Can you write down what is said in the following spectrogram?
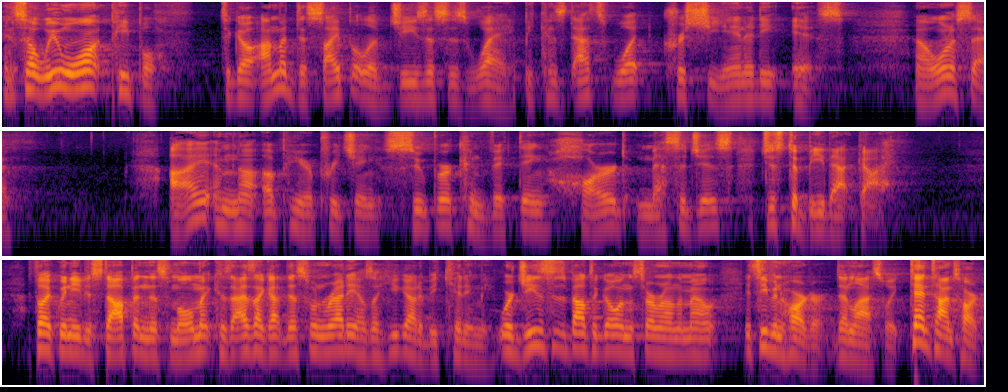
And so, we want people to go, I'm a disciple of Jesus' way because that's what Christianity is. Now, I want to say, I am not up here preaching super convicting, hard messages just to be that guy. I feel like we need to stop in this moment because as I got this one ready, I was like, you got to be kidding me. Where Jesus is about to go in the Sermon on the Mount, it's even harder than last week, 10 times harder.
